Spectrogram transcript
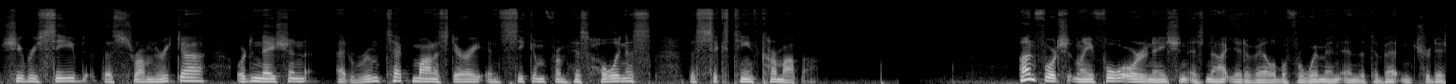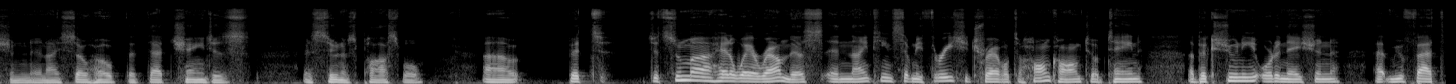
she received the Sramanerika ordination at Rumtek Monastery in Sikkim from His Holiness the 16th Karmapa. Unfortunately, full ordination is not yet available for women in the Tibetan tradition, and I so hope that that changes as soon as possible. Uh, but Jetsunma had a way around this. In 1973, she traveled to Hong Kong to obtain a bhikshuni ordination at Miu Fat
